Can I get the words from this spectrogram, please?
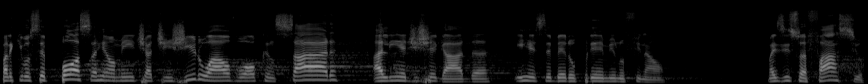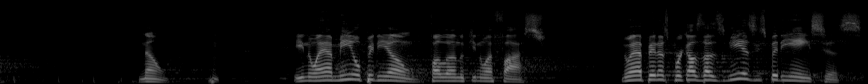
para que você possa realmente atingir o alvo, alcançar a linha de chegada e receber o prêmio no final. Mas isso é fácil? Não. E não é a minha opinião falando que não é fácil. não é apenas por causa das minhas experiências.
